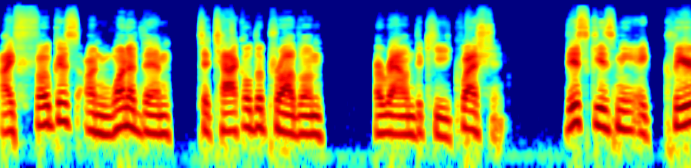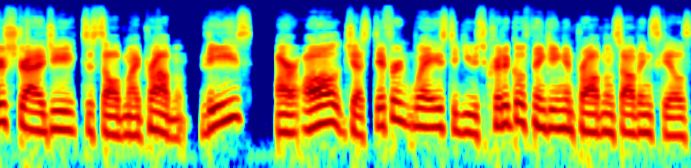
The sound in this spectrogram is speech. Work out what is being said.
I focus on one of them to tackle the problem around the key question. This gives me a clear strategy to solve my problem. These are all just different ways to use critical thinking and problem solving skills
